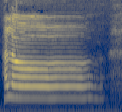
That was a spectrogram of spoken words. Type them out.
Halo.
